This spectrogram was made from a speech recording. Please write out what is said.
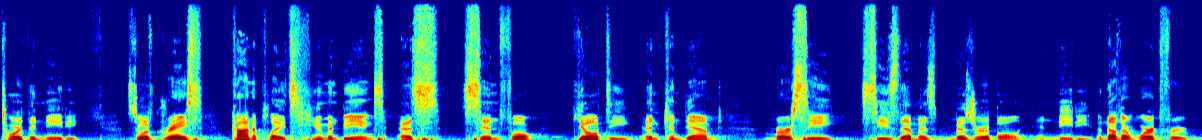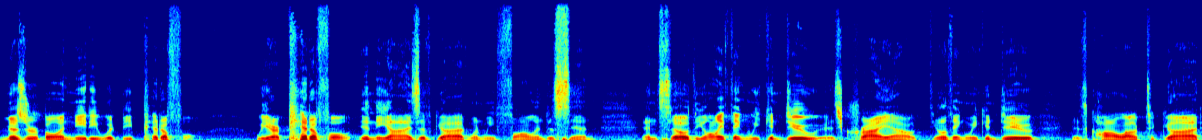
toward the needy. So if grace contemplates human beings as sinful, guilty, and condemned, mercy sees them as miserable and needy. Another word for miserable and needy would be pitiful. We are pitiful in the eyes of God when we fall into sin. And so the only thing we can do is cry out. The only thing we can do is call out to God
